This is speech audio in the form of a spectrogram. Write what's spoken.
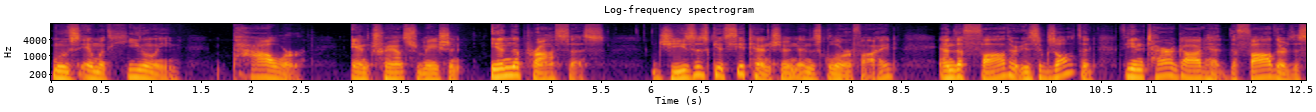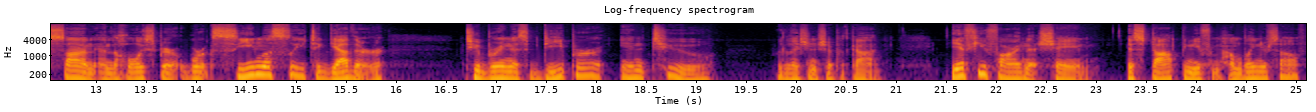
moves in with healing, power, and transformation. In the process, Jesus gets the attention and is glorified, and the Father is exalted. The entire Godhead, the Father, the Son, and the Holy Spirit work seamlessly together to bring us deeper into relationship with God. If you find that shame is stopping you from humbling yourself,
